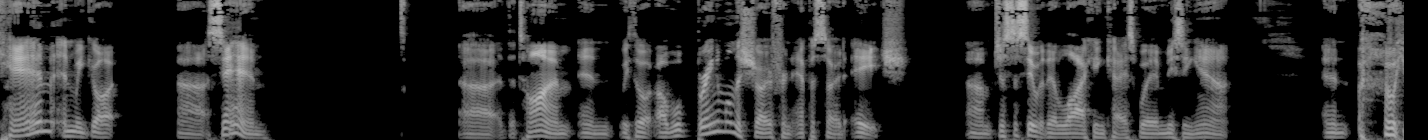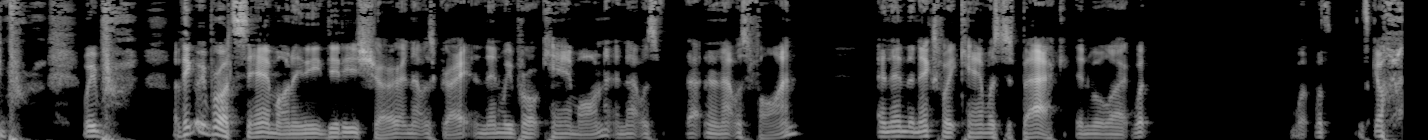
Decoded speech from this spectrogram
Cam and we got uh, Sam uh, at the time and we thought oh we'll bring them on the show for an episode each um, just to see what they're like in case we're missing out and we we I think we brought Sam on and he did his show and that was great. And then we brought Cam on and that was that and that was fine. And then the next week Cam was just back and we are like, what, what, what's, what's going on?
